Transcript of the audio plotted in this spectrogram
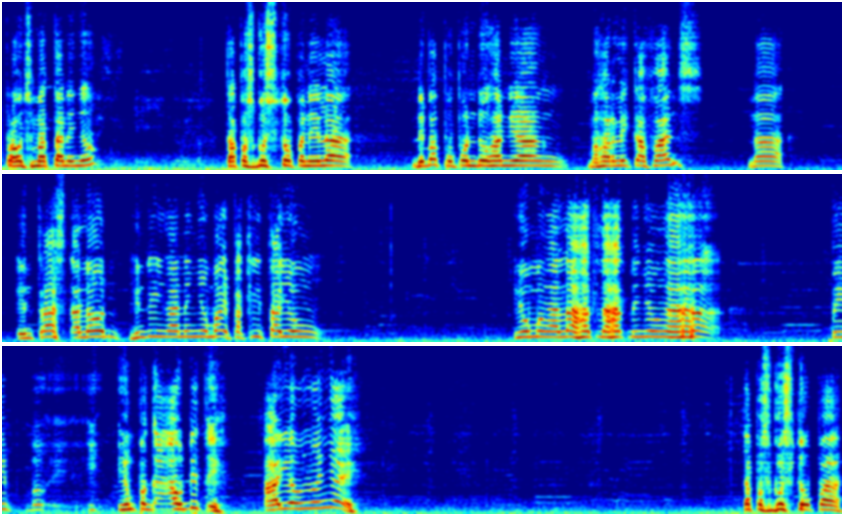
proud sa mata ninyo tapos gusto pa nila, 'di ba, pupunduhan yang Maharlika fans na in trust alone, hindi nga ninyo maipakita yung yung mga lahat-lahat ninyong uh, yung pag-audit eh. Ayaw nga niya eh. Tapos gusto pa,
